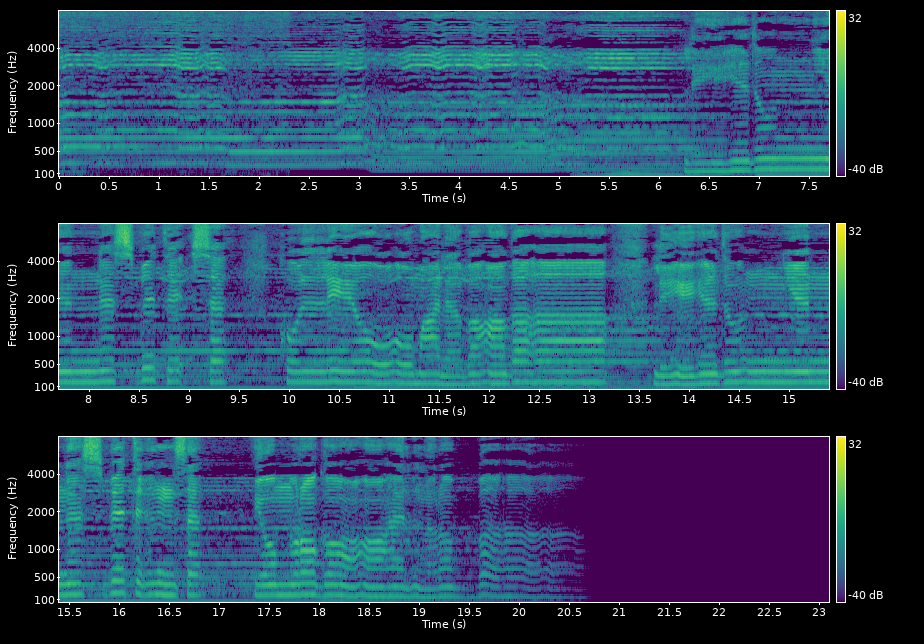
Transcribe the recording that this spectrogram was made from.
ليه دنيا الناس بتقسى كل يوم على بعضها. ليه دنيا الناس بتنسى يوم رجوعها لربها.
